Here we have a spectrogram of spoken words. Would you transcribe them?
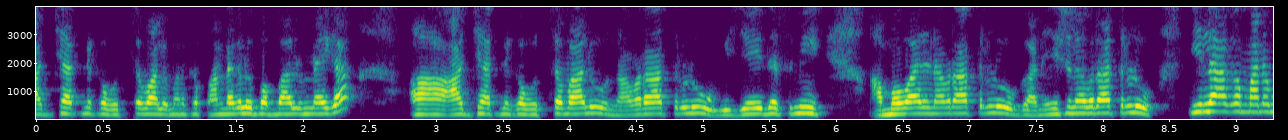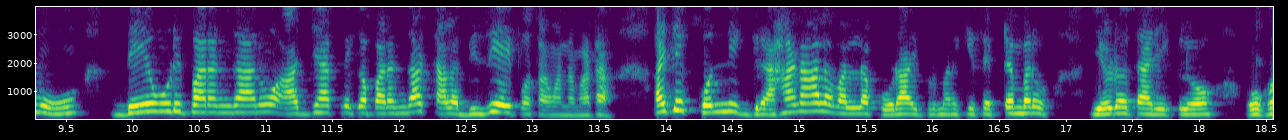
ఆధ్యాత్మిక ఉత్సవాలు మనకు పండగలు పబ్బాలు ఉన్నాయిగా. ఆ ఆధ్యాత్మిక ఉత్సవాలు నవరాత్రులు విజయదశమి అమ్మవారి నవరాత్రులు గణేష నవరాత్రులు ఇలాగ మనము దేవుడి పరంగాను ఆధ్యాత్మిక పరంగా చాలా బిజీ అయిపోతాం అన్నమాట అయితే కొన్ని గ్రహణాల వల్ల కూడా ఇప్పుడు మనకి సెప్టెంబరు ఏడో తారీఖులో ఒక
